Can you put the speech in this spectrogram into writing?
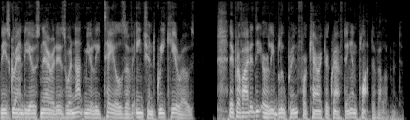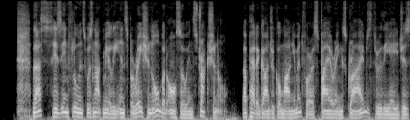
These grandiose narratives were not merely tales of ancient Greek heroes. They provided the early blueprint for character crafting and plot development. Thus his influence was not merely inspirational but also instructional, a pedagogical monument for aspiring scribes through the ages.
